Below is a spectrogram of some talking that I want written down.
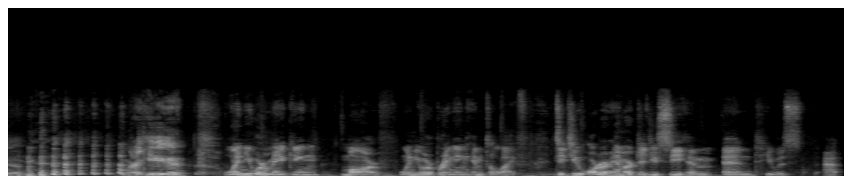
Um, I'm right here. When you were making Marv, when you were bringing him to life, did you order him or did you see him and he was at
